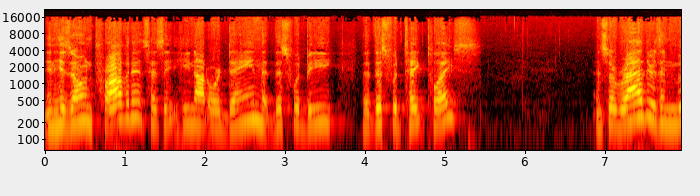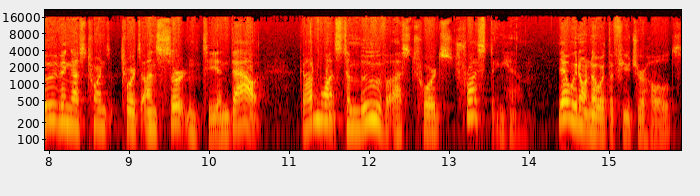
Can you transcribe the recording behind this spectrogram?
In his own providence, has he not ordained that this would be, that this would take place? And so rather than moving us towards, towards uncertainty and doubt, God wants to move us towards trusting him. Yeah, we don't know what the future holds.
